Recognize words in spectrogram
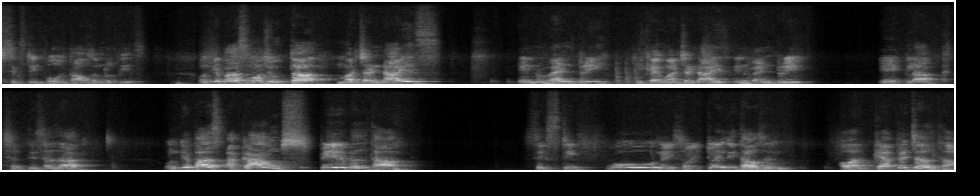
sixty four thousand rupees उनके पास मौजूद था मर्चेंडाइज इन्वेंट्री ठीक है मर्चेंडाइज इन्वेंट्री एक लाख छत्तीस हज़ार। उनके पास अकाउंट्स पेबल था सिक्सटी फोर नहीं सॉरी ट्वेंटी थाउज़ेंड और कैपिटल था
